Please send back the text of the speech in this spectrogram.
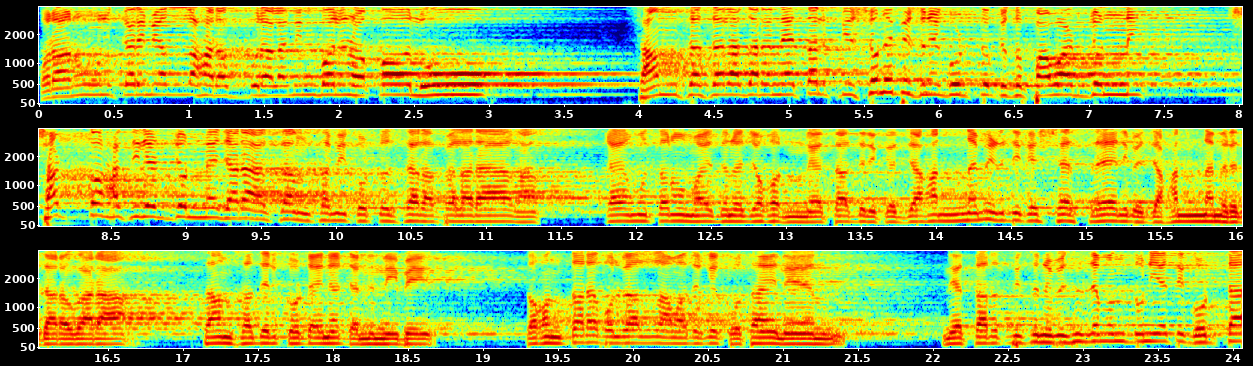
কোরআনুল কারিমে আল্লাহ রাব্বুল আলামিন বলেন অকালু সামসাসালা যারা নেতার পিছনে পিছনে ঘুরতো কিছু পাওয়ার জন্য স্বার্থ হাসিলের জন্য যারা সামসামি করতো সারা পেলারা কেমতন ময়দানে যখন নেতাদেরকে জাহান্নামের দিকে শেষ রেখে নিবে, জাহান্নামের দারোগারা সামসাদের কোটায় না টেনে নিবে, তখন তারা বলবে, আল্লাহ আমাদেরকে কোথায় নেন? নেতার পিছনে পিছনে যেমন দুনিয়াতে ঘুরতা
